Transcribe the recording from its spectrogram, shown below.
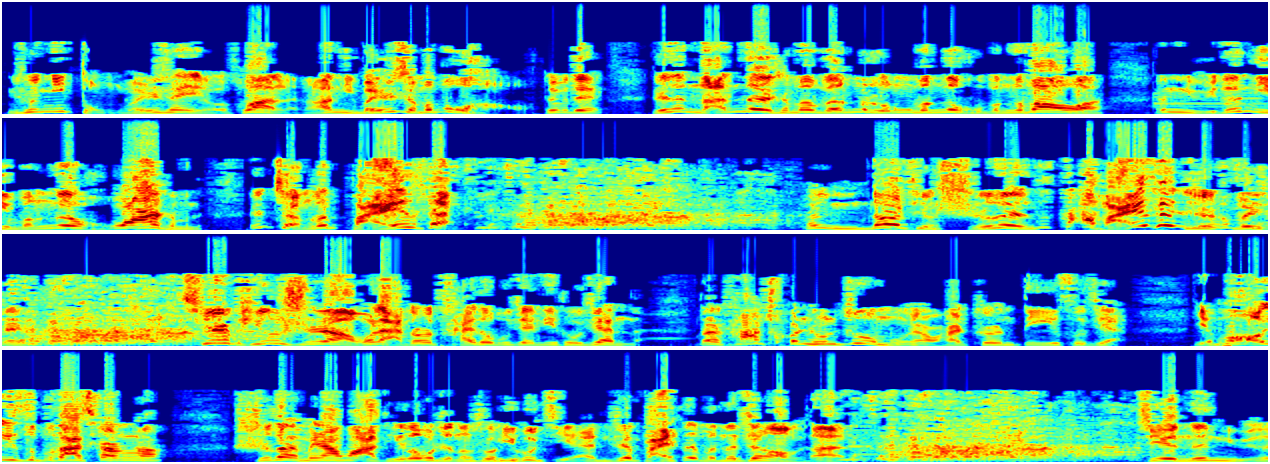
你说你懂纹身也就算了啊，你纹什么不好，对不对？人家男的什么纹个龙、纹个虎、纹个豹啊，那女的你纹个花什么的，人整个白菜。哎，你倒是挺实在，这大白菜你这纹身。其实平时啊，我俩都是抬头不见低头见的，但是他穿成这模样，我还真第一次见，也不好意思不搭腔啊。实在没啥话题了，我只能说：“哟姐，你这白菜纹的真好看。”结果那女的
